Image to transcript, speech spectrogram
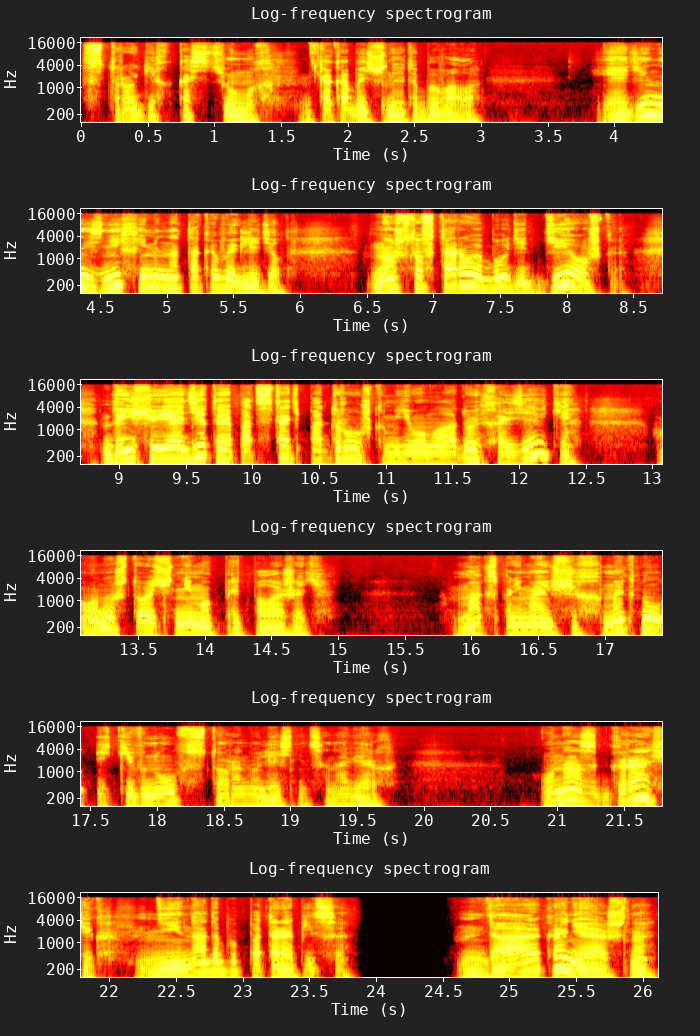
в строгих костюмах, как обычно это бывало. И один из них именно так и выглядел. Но что второй будет девушка, да еще и одетая под стать подружкам его молодой хозяйки, он уж точно не мог предположить. Макс, понимающе хмыкнул и кивнул в сторону лестницы наверх. «У нас график, не надо бы поторопиться». «Да, конечно»,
